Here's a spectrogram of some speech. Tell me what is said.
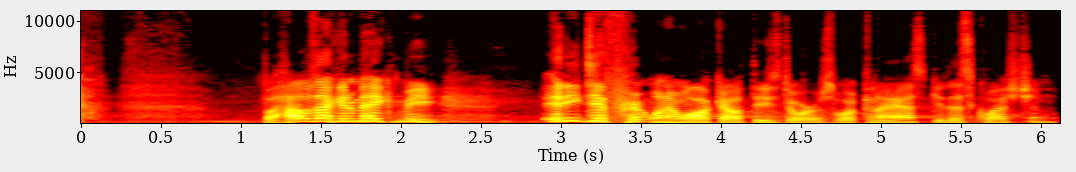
but how is that going to make me any different when I walk out these doors? Well, can I ask you this question?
